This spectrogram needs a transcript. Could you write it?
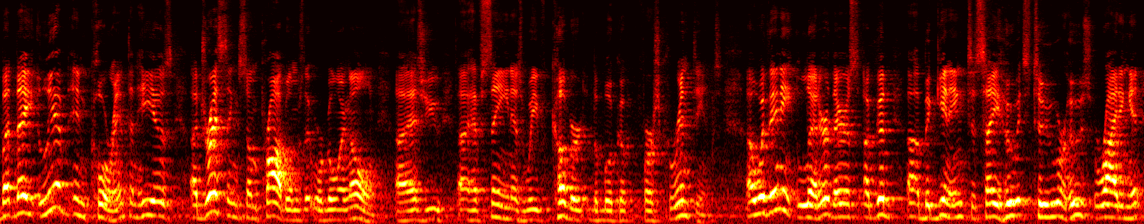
but they lived in Corinth, and he is addressing some problems that were going on, uh, as you uh, have seen as we've covered the book of First Corinthians. Uh, with any letter, there's a good uh, beginning to say who it's to or who's writing it,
